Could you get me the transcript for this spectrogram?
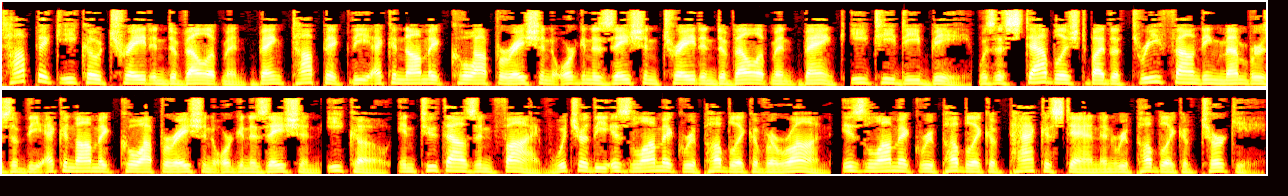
Topic Eco Trade and Development Bank Topic The Economic Cooperation Organization Trade and Development Bank ETDB was established by the three founding members of the Economic Cooperation Organization ECO in 2005 which are the Islamic Republic of Iran, Islamic Republic of Pakistan and Republic of Turkey.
